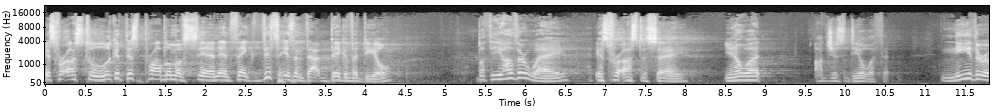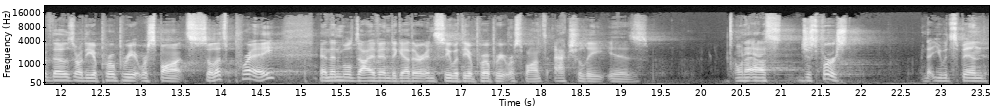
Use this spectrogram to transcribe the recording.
is for us to look at this problem of sin and think this isn't that big of a deal. But the other way is for us to say, you know what? I'll just deal with it. Neither of those are the appropriate response. So let's pray, and then we'll dive in together and see what the appropriate response actually is. I want to ask just first that you would spend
